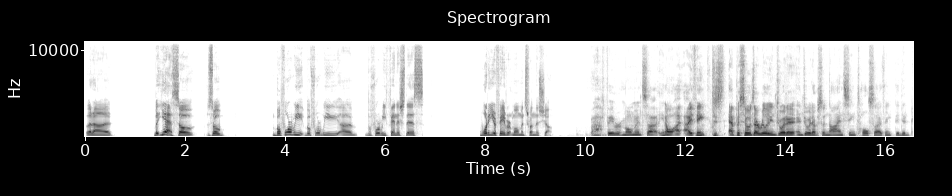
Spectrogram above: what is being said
but uh, but yeah. So so before we before we uh before we finish this, what are your favorite moments from this show? Uh, favorite moments uh, you know I, I think just episodes i really enjoyed i enjoyed episode 9 seeing tulsa. I think they did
